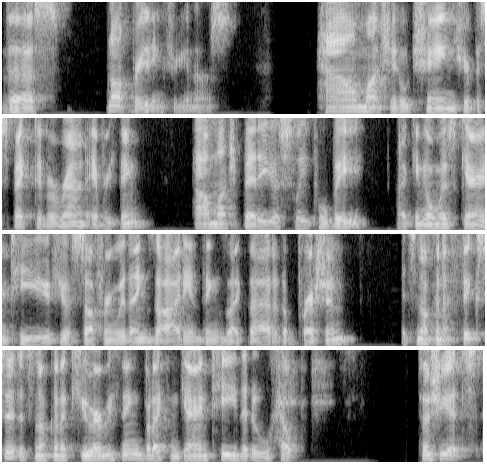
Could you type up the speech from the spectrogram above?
versus not breathing through your nose how much it'll change your perspective around everything, how much better your sleep will be. I can almost guarantee you if you're suffering with anxiety and things like that or depression, it's not going to fix it. It's not going to cure everything, but I can guarantee that it will help. Especially it's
